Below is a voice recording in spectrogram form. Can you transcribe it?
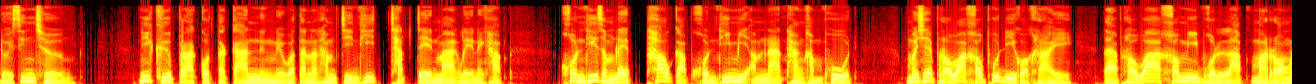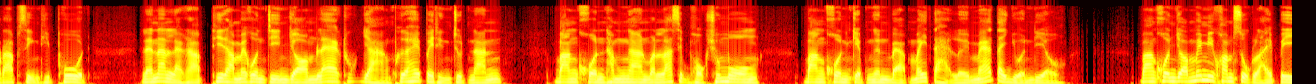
โดยสิ้นเชิง นี่คือปรากฏการณ์หนึ่งในวัฒนธรรมจีนที่ชัดเจนมากเลยนะครับ คนที่สำเร็จเท่ากับคนที่มีอำนาจทางคำพูด ไม่ใช่เพราะว่าเขาพูดดีกว่าใคร แต่เพราะว่าเขามีผลลัพธ์มารองรับสิ่งที่พูด และนั่นแหละครับ ที่ทำให้คนจีนยอมแลกทุกอย่างเพื่อให้ไปถึงจุดนั้น บางคนทำงานวันละ 16 ชั่วโมง บางคนเก็บเงินแบบไม่แตะเลยแม้แต่หยวนเดียว บางคนยอมไม่มีความสุขหลายปี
